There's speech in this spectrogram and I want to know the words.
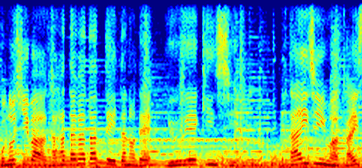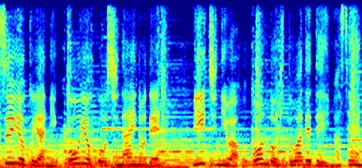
この日は赤旗が立っていたので遊泳禁止。タイ人は海水浴や日光浴をしないのでビーチにはほとんど人は出ていません。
